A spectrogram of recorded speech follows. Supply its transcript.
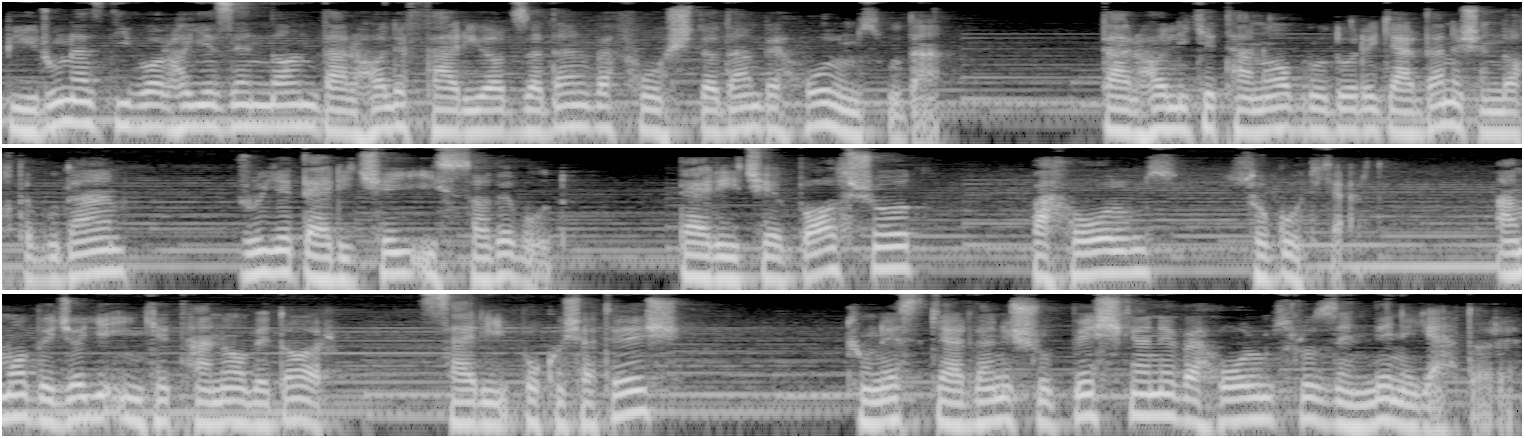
بیرون از دیوارهای زندان در حال فریاد زدن و فوش دادن به هولمز بودند. در حالی که تناب رو دور گردنش انداخته بودن روی دریچه ای ایستاده بود. دریچه باز شد و هولمز سکوت کرد. اما به جای اینکه تناب دار سریع بکشتش تونست گردنش رو بشکنه و هولمز رو زنده نگه داره.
